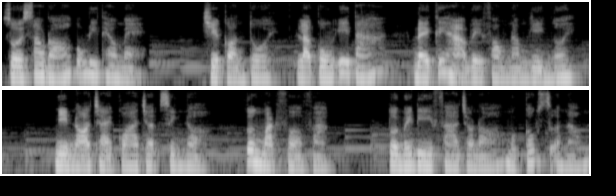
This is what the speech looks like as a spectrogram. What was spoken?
rồi sau đó cũng đi theo mẹ. Chỉ còn tôi là cùng y tá đẩy cái hạ về phòng nằm nghỉ ngơi. Nhìn nó trải qua trận sinh nở, gương mặt phờ phạc, tôi mới đi pha cho nó một cốc sữa nóng.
